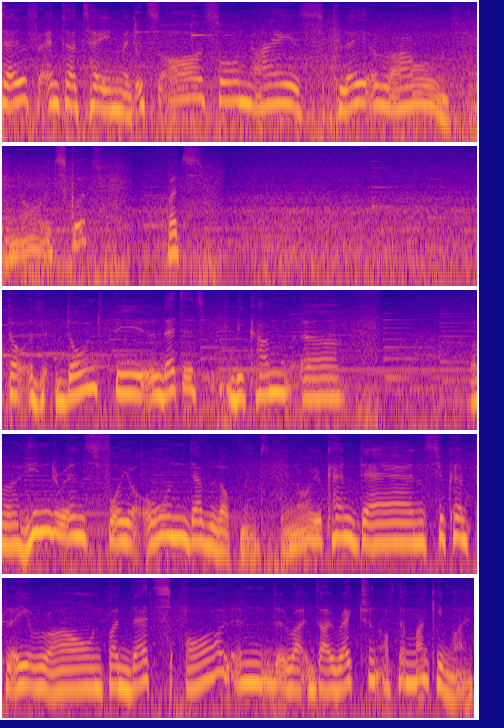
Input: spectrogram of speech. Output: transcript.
self-entertainment. It's all so nice, play around, you know, it's good. But don't be, let it become a, a hindrance for your own development. You know, you can dance, you can play around, but that's all in the right direction of the monkey mind.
